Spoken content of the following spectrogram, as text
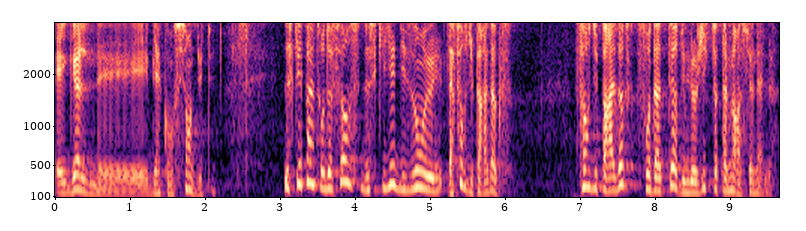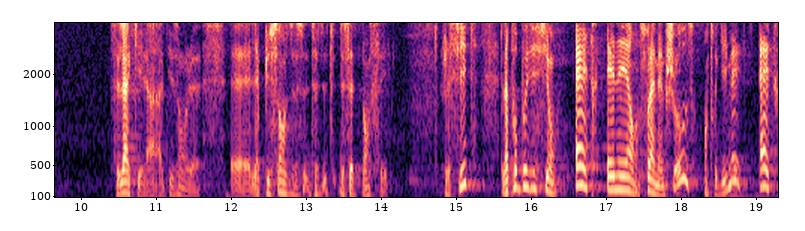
Hegel est bien conscient du, de ce qui n'est pas un tour de force, de ce qui est, disons, la force du paradoxe. Force du paradoxe fondateur d'une logique totalement rationnelle. C'est là qu'est la, disons, euh, la puissance de, cette pensée. Je cite, la proposition être et néant sont la même chose, entre guillemets, être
